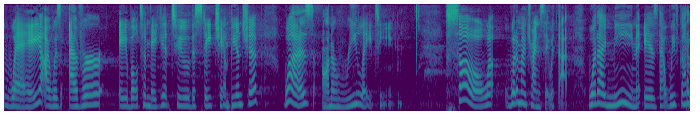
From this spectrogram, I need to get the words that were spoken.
way I was ever able to make it to the state championship was on a relay team. So, what am I trying to say with that? What I mean is that we've got to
